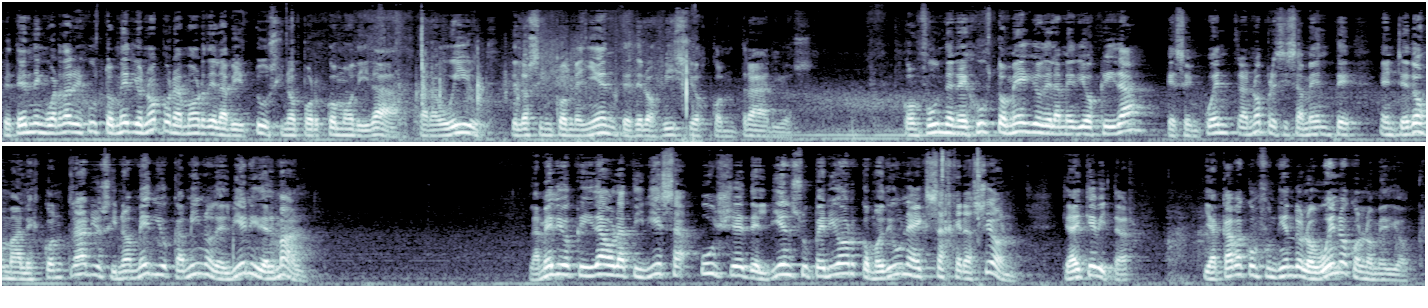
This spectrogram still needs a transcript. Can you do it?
Pretenden guardar el justo medio no por amor de la virtud, sino por comodidad, para huir de los inconvenientes de los vicios contrarios. Confunden el justo medio de la mediocridad, que se encuentra no precisamente entre dos males contrarios, sino a medio camino del bien y del mal. La mediocridad o la tibieza huye del bien superior como de una exageración que hay que evitar y acaba confundiendo lo bueno con lo mediocre.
